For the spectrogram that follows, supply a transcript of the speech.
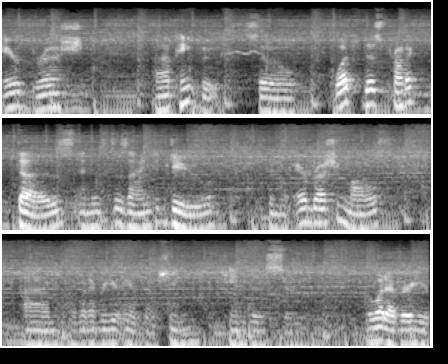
airbrush uh, paint booth. So what this product does and is designed to do when you're airbrushing models, um, or whatever you're airbrushing, canvas or, or whatever, you're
